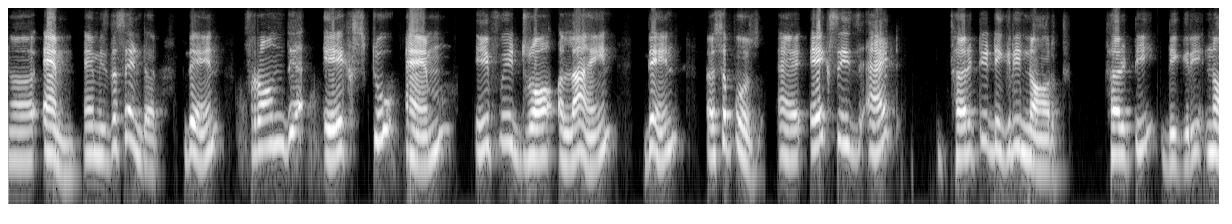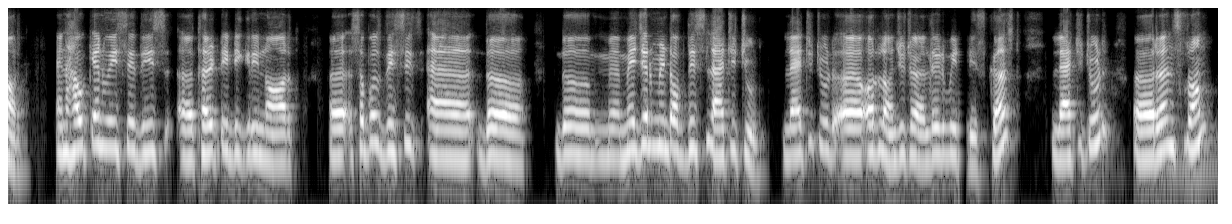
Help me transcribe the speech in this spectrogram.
uh, m. m is the center. Then from the x to m if we draw a line then uh, suppose uh, x is at 30 degree north 30 degree north. And how can we say this uh, 30 degree north? Uh, suppose this is uh, the the measurement of this latitude. Latitude or longitude already we discussed. Latitude runs from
